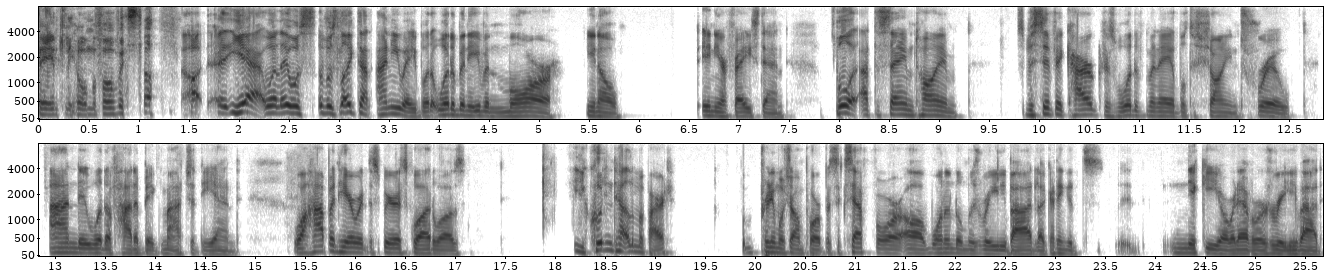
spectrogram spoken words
Faintly homophobic stuff. Uh, yeah, well, it was it was like that anyway, but it would have been even more, you know, in your face then. But at the same time, specific characters would have been able to shine through, and they would have had a big match at the end. What happened here with the Spirit Squad was you couldn't tell them apart, pretty much on purpose, except for oh, one of them was really bad. Like I think it's Nikki or whatever was really bad,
